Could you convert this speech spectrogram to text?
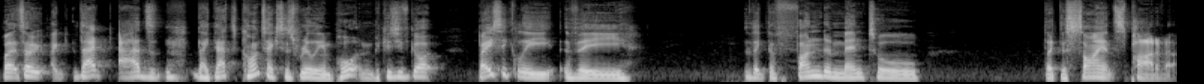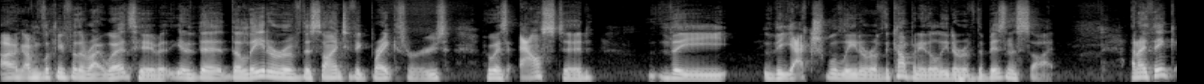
But so that adds like that context is really important because you've got basically the like the fundamental like the science part of it. I, am looking for the right words here, but you know, the the leader of the scientific breakthroughs who has ousted the the actual leader of the company, the leader of the business side. And I think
